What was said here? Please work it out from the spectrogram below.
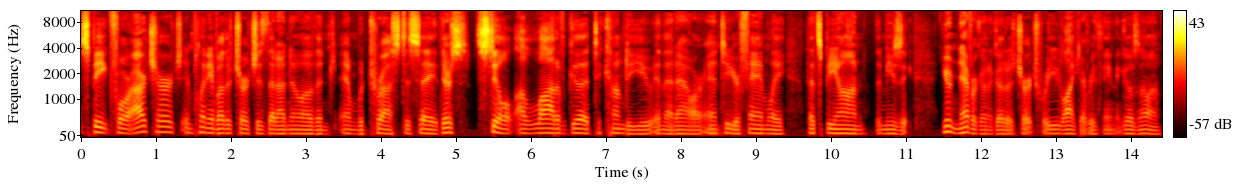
speak for our church and plenty of other churches that I know of and, and would trust to say there's still a lot of good to come to you in that hour and to your family that's beyond the music. You're never going to go to a church where you like everything that goes on.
